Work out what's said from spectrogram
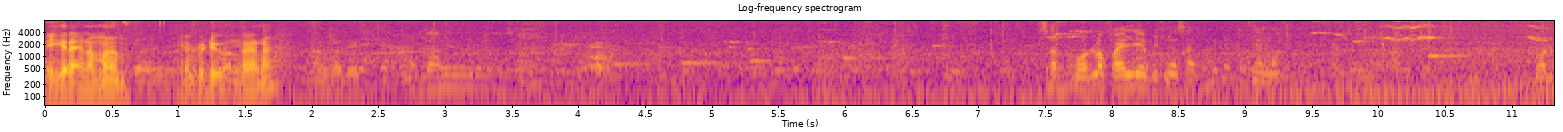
మీకే రాయనమ్మా ఎంపీటీ వన్ సార్ కోర్టులో ఫైల్ చేయించిన సార్ నిన్న. కోర్టు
